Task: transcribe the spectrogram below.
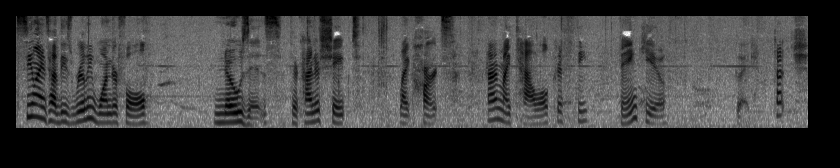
sea lions have these really wonderful noses. They're kind of shaped like hearts. Have my towel, Christy. Thank you. Good. Touch.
